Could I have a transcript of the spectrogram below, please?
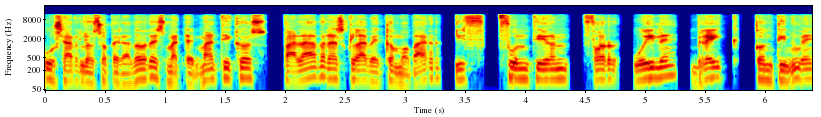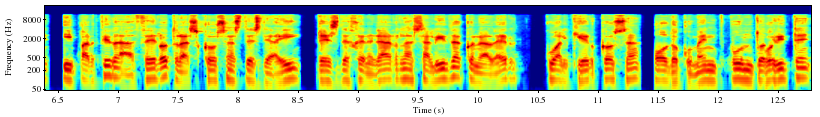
usar los operadores matemáticos, palabras clave como bar, if, function, for, while, break, continue, y partir a hacer otras cosas desde ahí, desde generar la salida con alert, cualquier cosa, o document.write,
